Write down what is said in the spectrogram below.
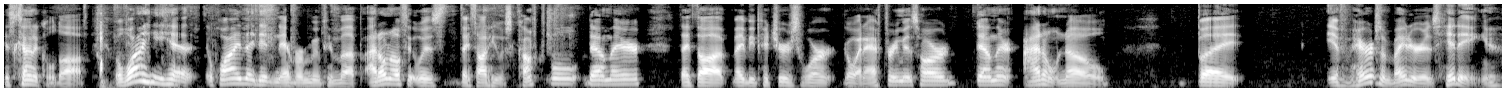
it's kind of cooled off. But why he had why they didn't ever move him up? I don't know if it was they thought he was comfortable down there. They thought maybe pitchers weren't going after him as hard down there. I don't know, but if Harrison Bader is hitting,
